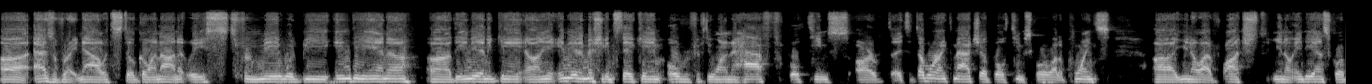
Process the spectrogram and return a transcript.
uh, as of right now, it's still going on. At least for me, would be Indiana, uh, the Indiana game, uh, Indiana Michigan State game over 51 and a half. Both teams are it's a double ranked matchup. Both teams score a lot of points. Uh, you know, I've watched, you know, Indiana score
